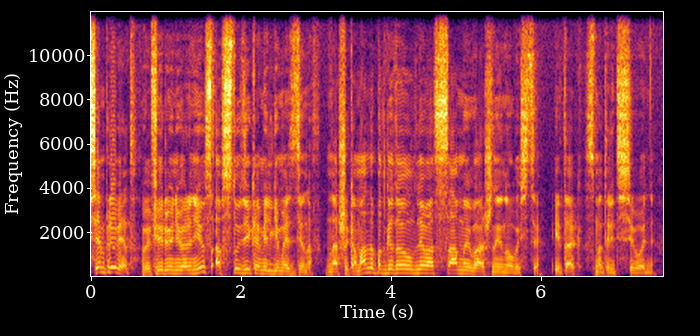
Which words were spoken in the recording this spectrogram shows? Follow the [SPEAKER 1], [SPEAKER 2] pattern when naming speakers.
[SPEAKER 1] Всем привет! В эфире Univer News, а в студии Камиль Гемоздинов. Наша команда подготовила для вас самые важные новости. Итак, смотрите сегодня.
